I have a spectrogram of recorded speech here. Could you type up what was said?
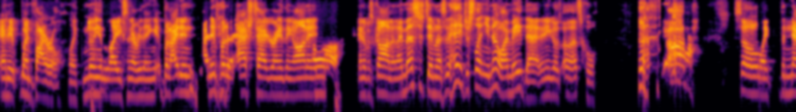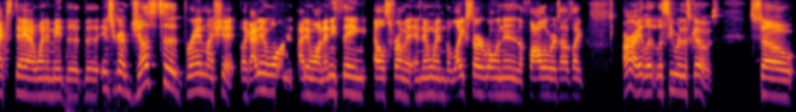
and it went viral, like million likes and everything. But I didn't I didn't put a hashtag or anything on it, and it was gone. And I messaged him and I said, "Hey, just letting you know, I made that." And he goes, "Oh, that's cool." And I was like, ah! So like the next day, I went and made the the Instagram just to brand my shit. Like I didn't want I didn't want anything else from it. And then when the likes started rolling in and the followers, I was like, "All right, let, let's see where this goes." So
